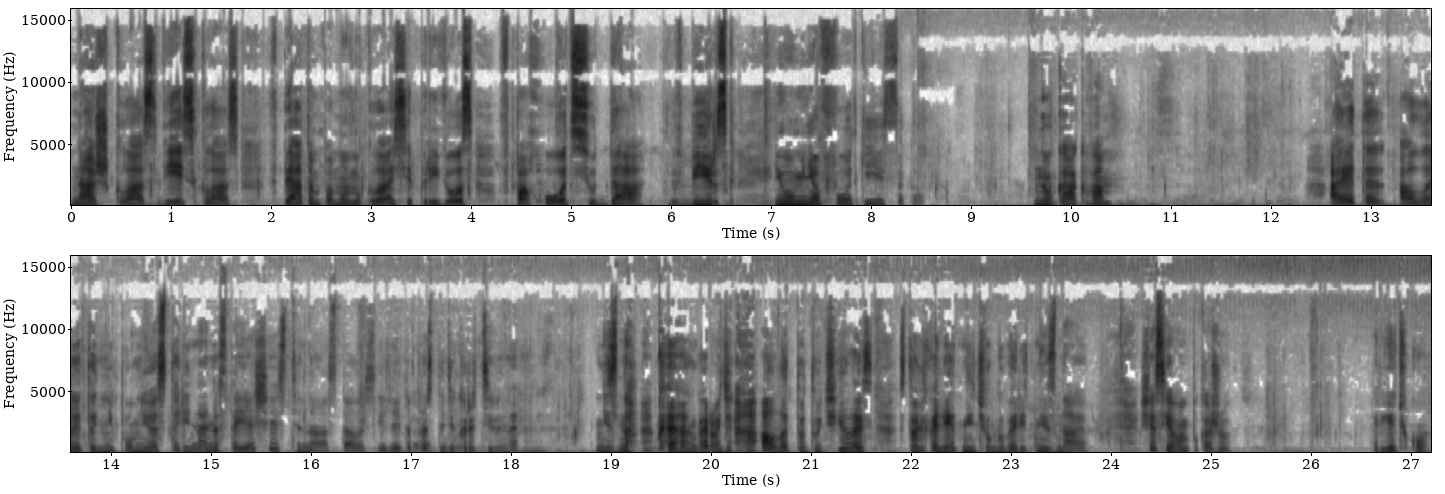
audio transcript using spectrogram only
наш класс, весь класс в пятом, по-моему, классе привез в поход сюда, в Бирск. И у меня фотки есть. Ну как вам? А это, Алла, это, не помню, старинная, настоящая стена осталась? Или это просто декоративная? Не знаю. Короче, Алла тут училась, столько лет ничего говорить не знаю. Сейчас я вам покажу речку.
